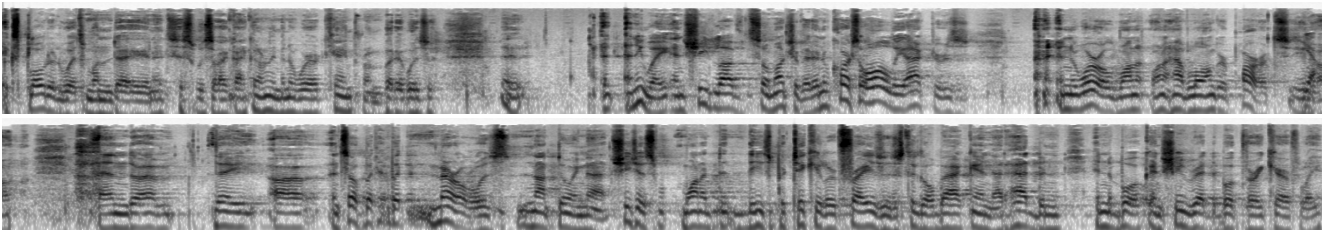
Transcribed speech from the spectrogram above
exploded with one day, and it just was like I don't even know where it came from, but it was. Uh, and anyway, and she loved so much of it, and of course, all the actors in the world want to, want to have longer parts, you Yeah. know, and um, they uh, and so, but but Meryl was not doing that. She just wanted th- these particular phrases to go back in that had been in the book, and she read the book very carefully,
